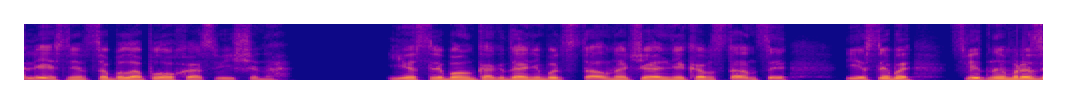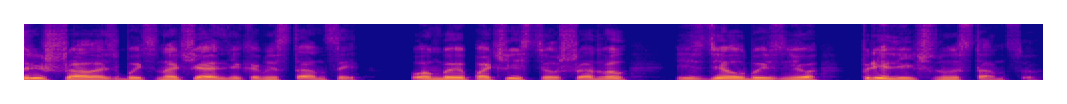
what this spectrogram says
Лестница была плохо освещена. Если бы он когда-нибудь стал начальником станции, если бы цветным разрешалось быть начальниками станции, он бы почистил Шадвелл и сделал бы из нее приличную станцию.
